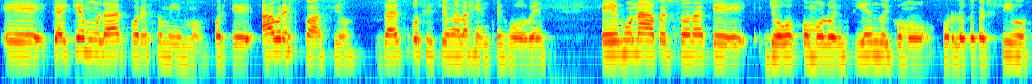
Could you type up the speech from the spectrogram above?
eh, que hay que emular por eso mismo, porque abre espacio, da exposición a la gente joven. Es una persona que yo, como lo entiendo y como por lo que percibo,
